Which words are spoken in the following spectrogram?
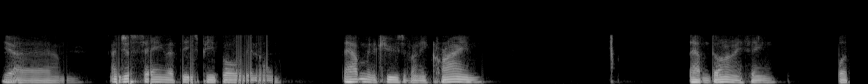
Yeah. um, and just saying that these people, you know, they haven't been accused of any crime. They haven't done anything, but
